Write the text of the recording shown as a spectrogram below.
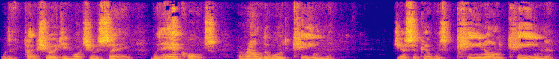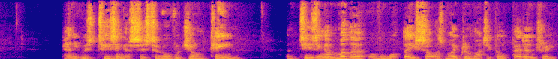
would have punctuated what she was saying with air quotes around the word keen. Jessica was keen on Keene. Penny was teasing her sister over John Keene and teasing her mother over what they saw as my grammatical pedantry.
